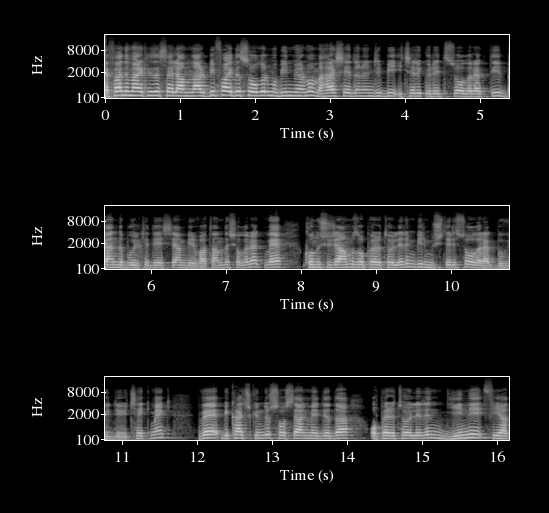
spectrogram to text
Efendim herkese selamlar. Bir faydası olur mu bilmiyorum ama her şeyden önce bir içerik üreticisi olarak değil, ben de bu ülkede yaşayan bir vatandaş olarak ve konuşacağımız operatörlerin bir müşterisi olarak bu videoyu çekmek ve birkaç gündür sosyal medyada operatörlerin yeni fiyat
